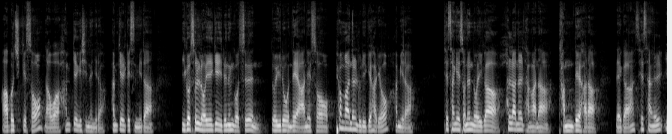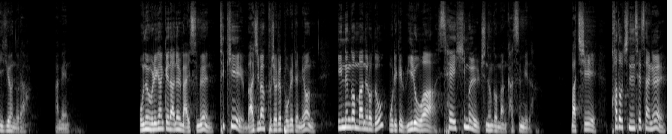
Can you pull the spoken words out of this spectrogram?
아버지께서 나와 함께 계시느니라. 함께 읽겠습니다. 이것을 너희에게 이르는 것은 너희로 내 안에서 평안을 누리게 하려 함이라. 세상에서는 너희가 환란을 당하나 담대하라. 내가 세상을 이기었노라. 아멘. 오늘 우리가 함께 나눌 말씀은 특히 마지막 구절을 보게 되면 읽는 것만으로도 우리에게 위로와 새 힘을 주는 것만 같습니다. 마치 파도 치는 세상을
